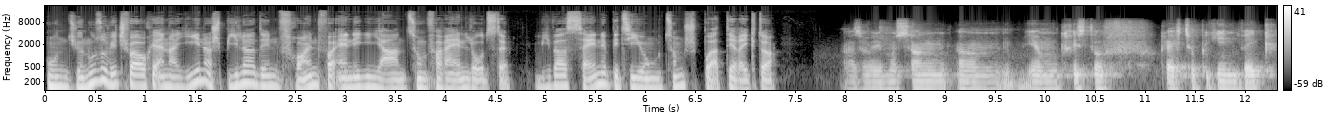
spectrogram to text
Und Junusovic war auch einer jener Spieler, den Freund vor einigen Jahren zum Verein lotste. Wie war seine Beziehung zum Sportdirektor? Also ich muss sagen, ähm, wir haben Christoph gleich zu Beginn weg,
